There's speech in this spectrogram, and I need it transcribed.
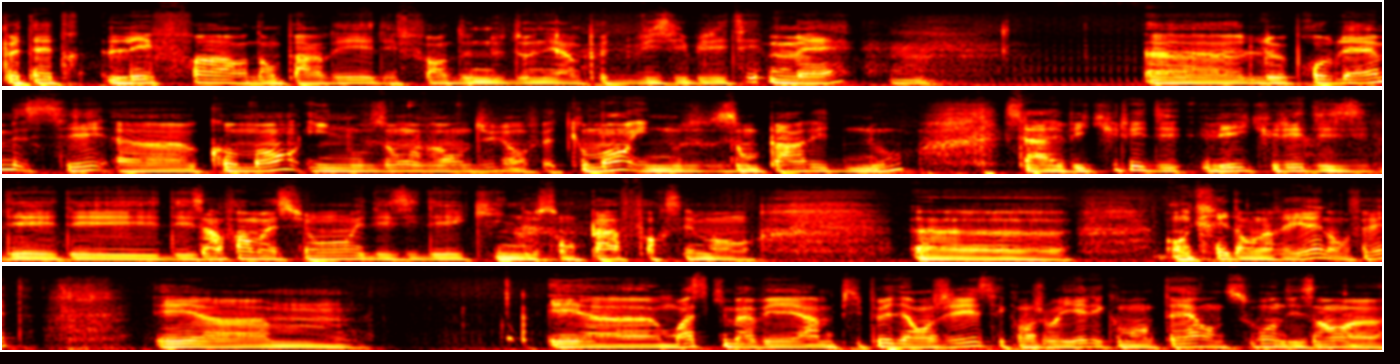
peut-être l'effort d'en parler, l'effort de nous donner un peu de visibilité, mais Mm. Euh, le problème, c'est comment ils nous ont vendu en fait, comment ils nous ont parlé de nous. Ça a véhiculé des, véhiculé des, des, des, des informations et des idées qui ne sont pas forcément ancrées dans le réel en fait. Et et euh, moi, ce qui m'avait un petit peu dérangé, c'est quand je voyais les commentaires en dessous en disant euh,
